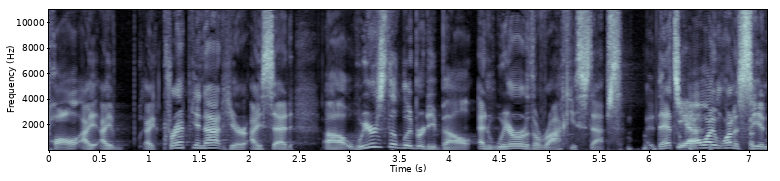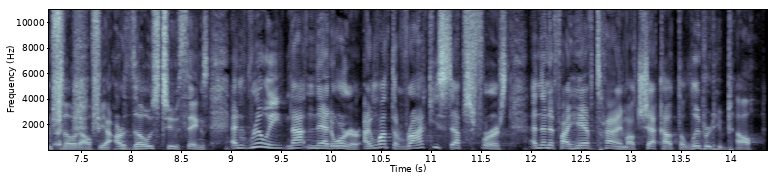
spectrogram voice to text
Paul, I, I, I crap you not here. I said, uh, where's the Liberty Bell and where are the Rocky Steps? That's Yeah. all I want to see in Philadelphia are those two things. And really not in that order. I want the Rocky Steps first. And then if I have time, I'll check out the Liberty Bell.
